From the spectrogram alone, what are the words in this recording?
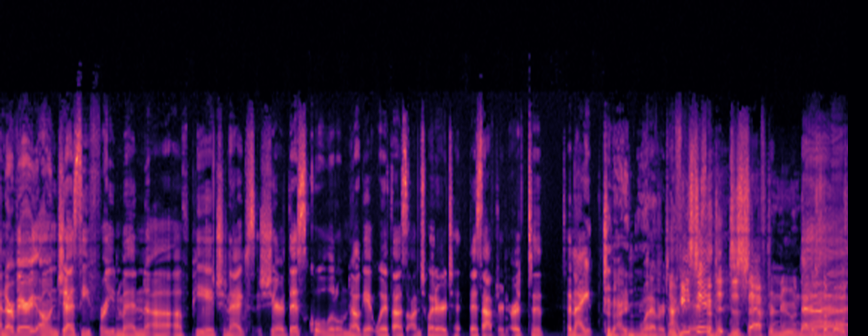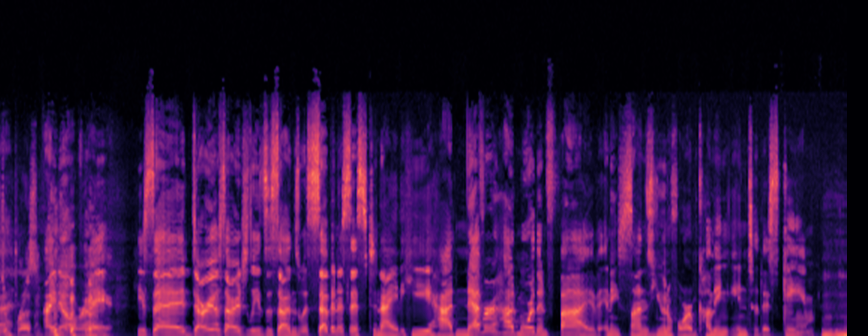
And our very own Jesse Friedman uh, of PHNX shared this cool little nugget with us on Twitter t- this afternoon or t- tonight, Tonight. Whatever time If he it is. said this afternoon, that is the most Uh, impressive. I know, right? He said Dario Saric leads the Suns with seven assists tonight. He had never had more than five in a Suns uniform coming into this game. Mm-hmm.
